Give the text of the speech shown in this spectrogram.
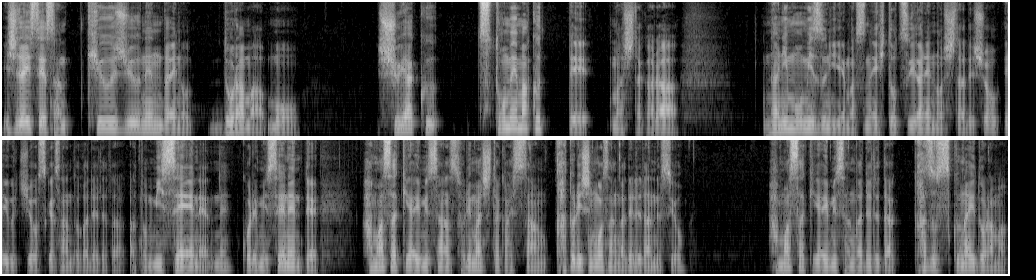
石田一生さん90年代のドラマも主役務めまくってましたから何も見ずに言えますね。一つ屋根の下でしょ。江口洋介さんとか出てた。あと未成年ね。これ未成年って浜崎あゆみさん反町隆史さん香取慎吾さんが出てたんですよ。浜崎あゆみさんが出てた数少ないドラマ。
